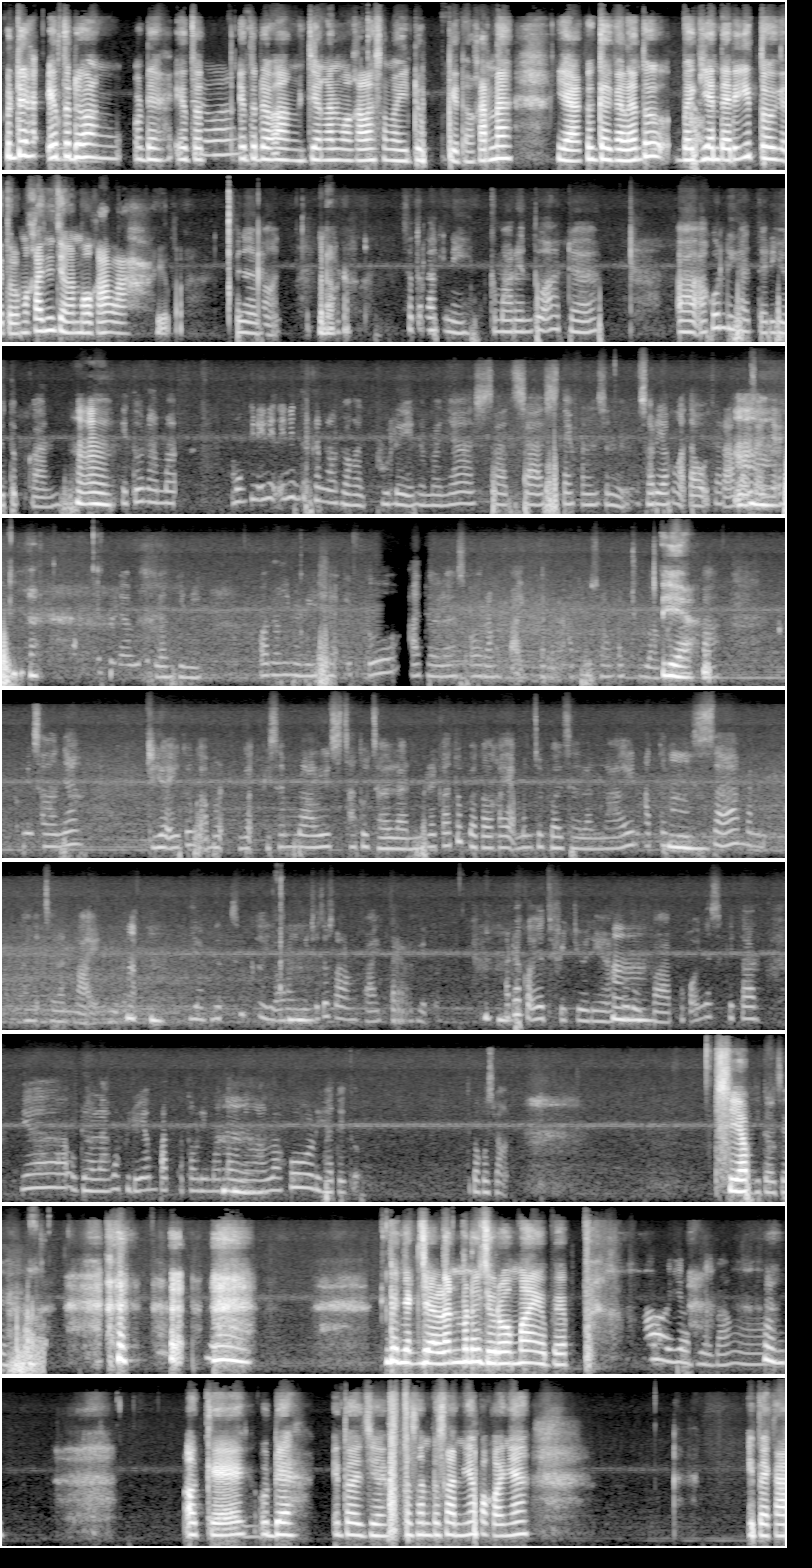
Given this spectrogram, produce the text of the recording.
Udah itu doang, udah itu doang. itu doang. Jangan mau kalah sama hidup gitu. Karena ya kegagalan tuh bagian dari itu gitu loh. Makanya jangan mau kalah gitu. bener banget Benar kan? satu lagi nih kemarin tuh ada eh, aku lihat dari YouTube kan Mm-mm. itu nama mungkin ini ini terkenal banget bule namanya Sacha Stevenson sorry aku nggak tahu cara bacanya Dia bilang, dia bilang gini orang Indonesia itu adalah seorang fighter atau seorang pejuang Iya. Kenapa? misalnya dia itu nggak nggak bisa melalui satu jalan mereka tuh bakal kayak mencoba jalan lain atau Hmm. bisa banyak jalan lain gitu Mm-mm. ya bener juga ya orang Hmm. Indonesia itu seorang fighter gitu ada kok ya videonya aku Hmm. lupa pokoknya sekitar ya udah lama videonya 4 atau lima tahun yang Hmm. lalu aku lihat itu. Itu bagus banget. Siap. gitu aja. Banyak jalan menuju Roma ya, Beb. oh iya bener banget. Oke, udah. Itu aja pesan-pesannya. Pokoknya IPK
